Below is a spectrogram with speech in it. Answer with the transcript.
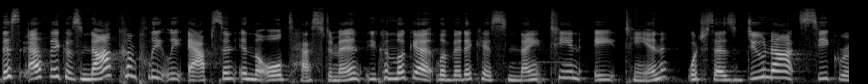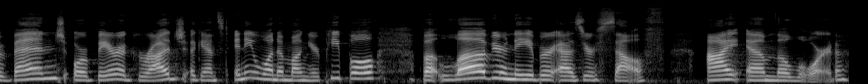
this ethic is not completely absent in the Old Testament. You can look at Leviticus 19:18, which says, "Do not seek revenge or bear a grudge against anyone among your people, but love your neighbor as yourself. I am the Lord."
